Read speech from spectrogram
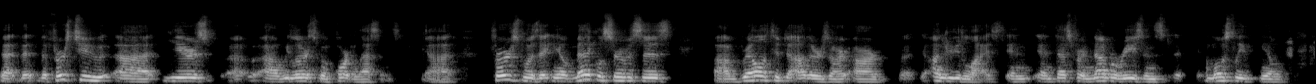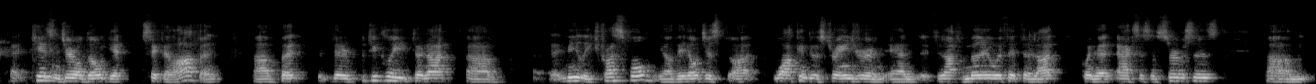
the, the first two uh, years, uh, uh, we learned some important lessons. Uh, first was that, you know, medical services uh, relative to others are, are underutilized. And, and that's for a number of reasons. Mostly, you know, kids in general don't get sick that often, uh, but they're particularly, they're not um, immediately trustful. You know, they don't just walk into a stranger and, and if they're not familiar with it, they're not going to access those services. Um,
